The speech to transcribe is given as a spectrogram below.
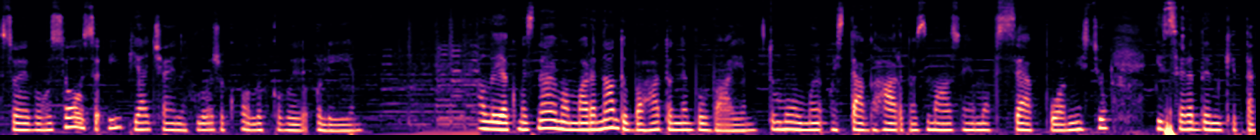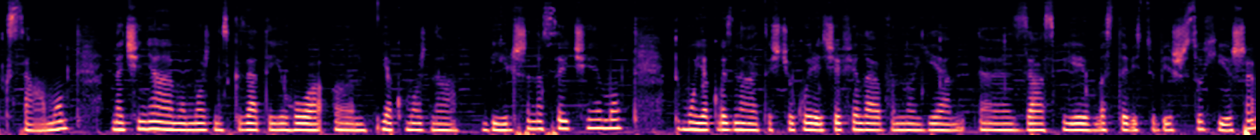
соєвого соусу і 5 чайних ложок оливкової олії. Але, як ми знаємо, маринаду багато не буває, тому ми ось так гарно змазуємо все повністю і серединки так само. Начиняємо, можна сказати, його е, як можна більше насичуємо. Тому, як ви знаєте, що куряче філе воно є е, за своєю властивістю більш сухіше,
